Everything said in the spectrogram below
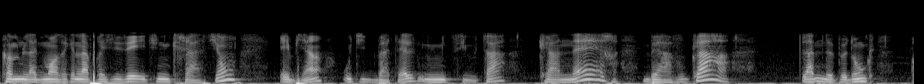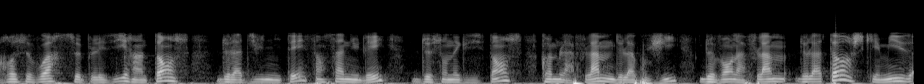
comme la l'a précisé, est une création, eh bien, utit batel mitsiuta kaner beavuka. L'âme ne peut donc recevoir ce plaisir intense de la divinité sans s'annuler de son existence comme la flamme de la bougie devant la flamme de la torche qui est mise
